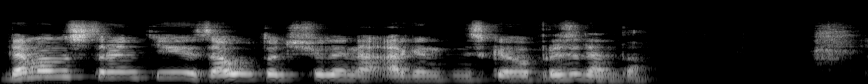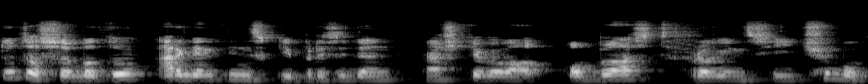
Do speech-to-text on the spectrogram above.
Demonstranti zautočili na argentinského prezidenta. Tuto sobotu argentinský prezident naštěvoval oblast v provincii Chubut,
